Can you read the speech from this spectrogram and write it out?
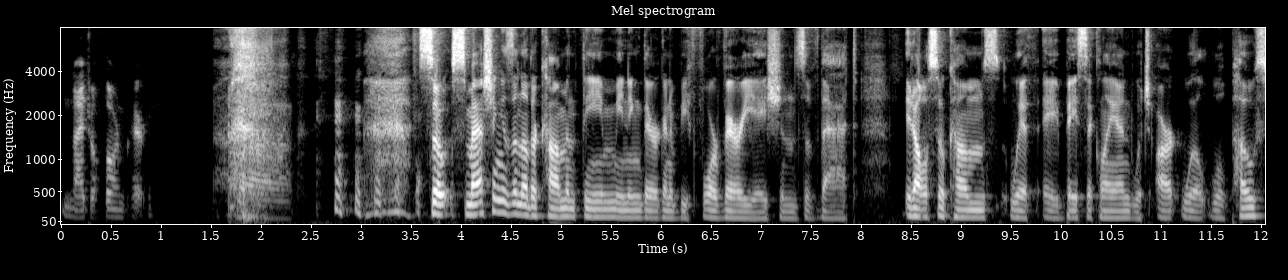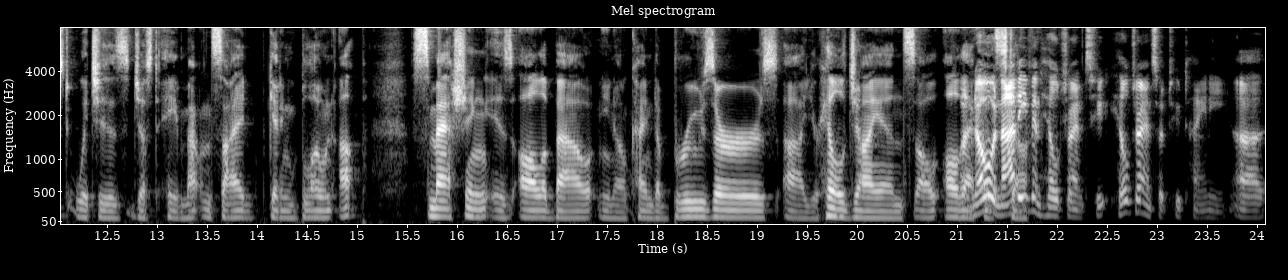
Nigel Thornberry. So smashing is another common theme, meaning there are going to be four variations of that. It also comes with a basic land, which Art will will post, which is just a mountainside getting blown up. Smashing is all about you know kind of bruisers, uh, your hill giants, all all that. no, not stuff. even hill giants. Hill giants are too tiny. Uh,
